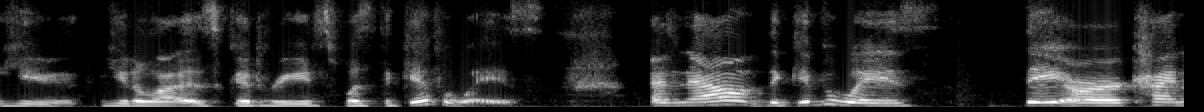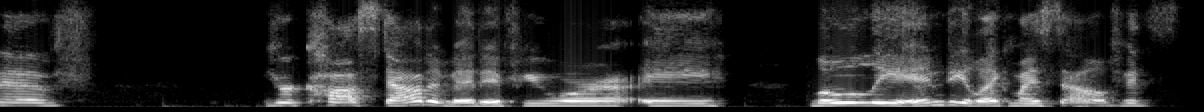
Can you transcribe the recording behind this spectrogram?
you utilize Goodreads was the giveaways. And now the giveaways, they are kind of your cost out of it. If you are a lowly indie like myself, it's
